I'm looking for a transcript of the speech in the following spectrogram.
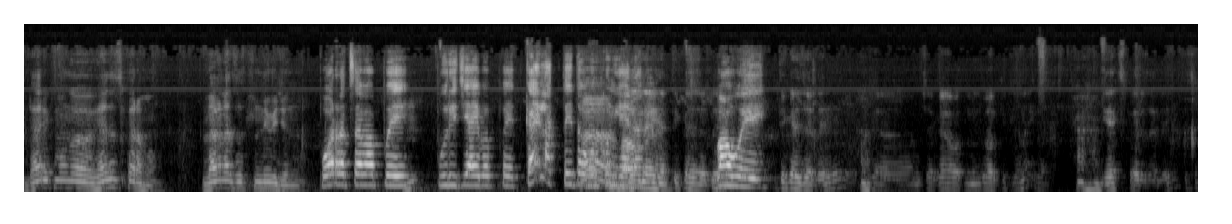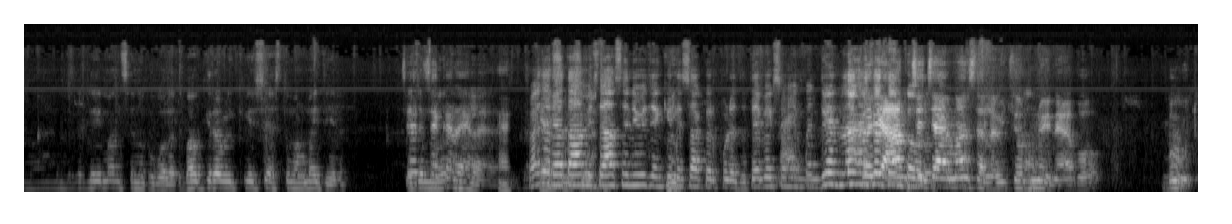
डायरेक्ट मग ह्याच करा मग. लग्नाचं नियोजन. पोराचा बाप आहे पुरीची आई बाप आहे. काय लागतंय उरकून घ्यायला? भाऊ आहे ते काय झालंय? आमच्या गावात म्हणजे नाही का? एक्सपायर झाले. त्याच्यामुळे म्हणलं लई माणसं नको बोला बावकी रावळी केस असं तुम्हाला माहिती आहे ना? चर्चा त्याच्यामुळे- करायला. काय झालं? आता आम्ही ते? असं नियोजन केलं साखरपुड्याचं त्यापेक्षा नाही, मग पण काम आमच्या करू. चार माणसाला विचारून नाही ना भाऊ बघू तू.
